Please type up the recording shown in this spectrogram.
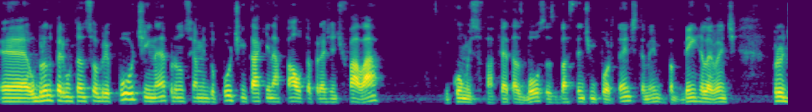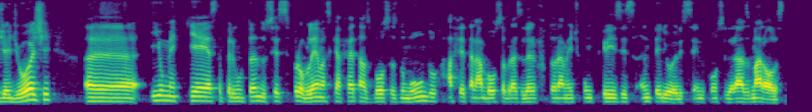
é, o Bruno perguntando sobre Putin, né? Pronunciamento do Putin está aqui na pauta para a gente falar e como isso afeta as bolsas, bastante importante também, bem relevante para o dia de hoje. Uh, e o Mequié está perguntando se esses problemas que afetam as bolsas do mundo afetará a bolsa brasileira futuramente com crises anteriores, sendo consideradas marolas.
